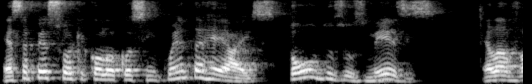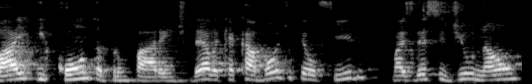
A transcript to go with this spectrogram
essa pessoa que colocou 50 reais todos os meses, ela vai e conta para um parente dela que acabou de ter o filho, mas decidiu não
